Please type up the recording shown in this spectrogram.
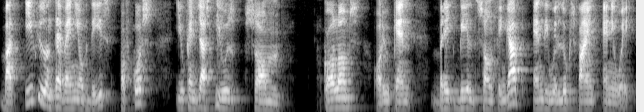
But if you don't have any of these, of course, you can just use some columns or you can brick build something up and it will look fine anyway.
